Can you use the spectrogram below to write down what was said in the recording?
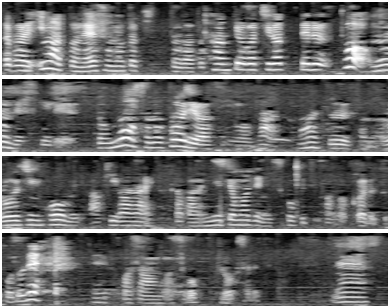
だから今とね、その時とだと環境が違ってるとは思うんですけれども、その当時はその、まあ、まず、その老人ホームに空きがない。だから入居までにすごく時間がかかるってことで、えー、おばさんがすごく苦労されてたんですね。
